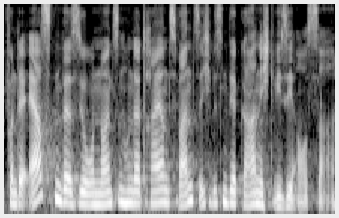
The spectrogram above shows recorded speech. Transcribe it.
Von der ersten Version 1923 wissen wir gar nicht, wie sie aussah.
